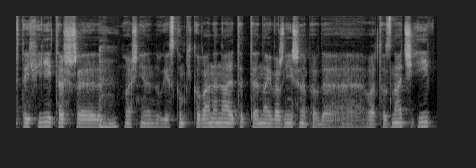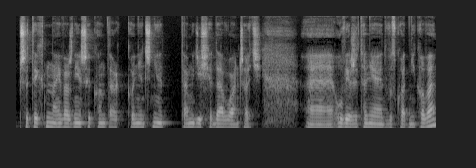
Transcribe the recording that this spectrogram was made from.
W tej chwili też mhm. właśnie jest skomplikowane, no ale te, te najważniejsze naprawdę warto znać i przy tych najważniejszych kontach koniecznie tam, gdzie się da włączać E, uwierzytelnienie dwuskładnikowe.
